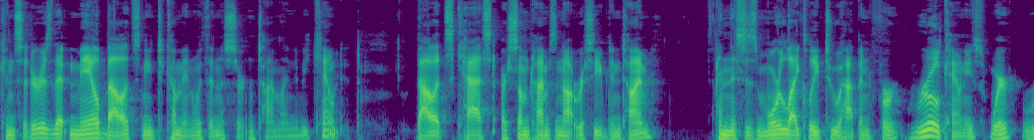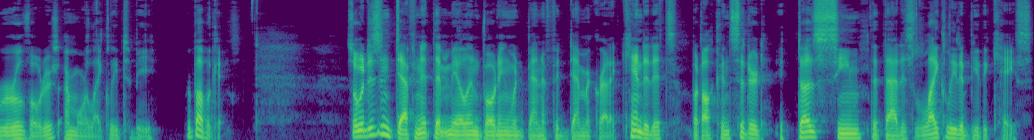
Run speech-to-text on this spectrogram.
consider is that mail ballots need to come in within a certain timeline to be counted. Ballots cast are sometimes not received in time, and this is more likely to happen for rural counties where rural voters are more likely to be Republican. So it isn't definite that mail in voting would benefit Democratic candidates, but all considered, it does seem that that is likely to be the case.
